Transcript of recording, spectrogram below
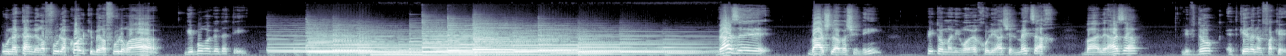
שהוא נתן לרפול הכל, כי ברפול הוא ראה גיבור אגדתי. ואז אה, בא השלב השני, פתאום אני רואה חוליה של מצ"ח באה לעזה לבדוק את קרן המפקד.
